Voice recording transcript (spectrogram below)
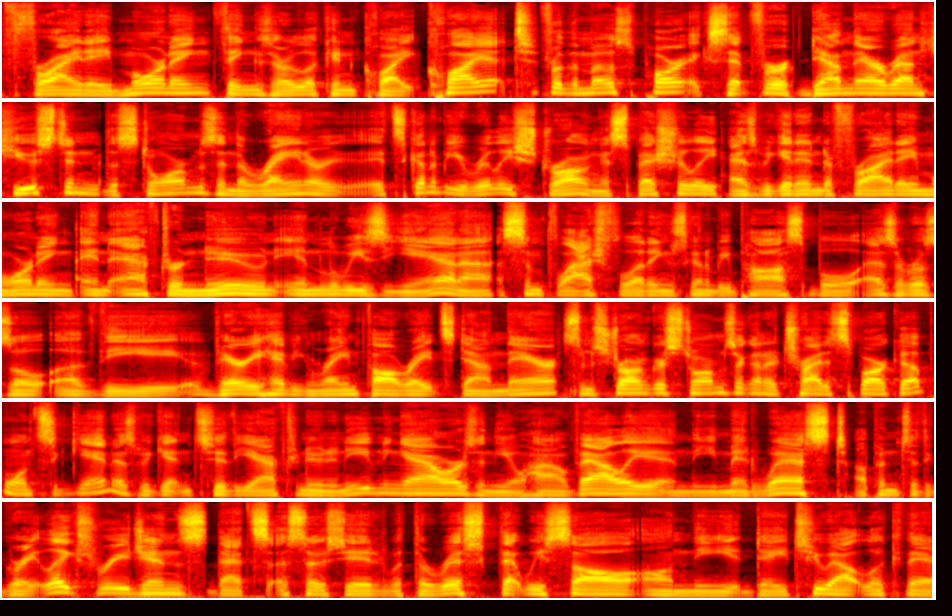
Friday morning. Things are looking quite quiet for the most part, except for down there around Houston. The storms and the rain are, it's going to be really strong, especially as we get into Friday morning and afternoon in Louisiana. Some flash flooding is going to be possible as a result of the very heavy rainfall rates down there. Some stronger storms are going to try to spark up once again as we get into the afternoon and evening hours in the Ohio Valley and the Midwest up into the Great Lakes regions. That's associated with the risk that we saw on the day two outlook there.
